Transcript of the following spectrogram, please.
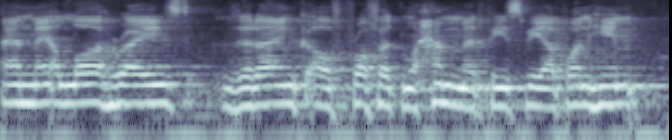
and may Allah raise the rank of Prophet Muhammad peace be upon him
